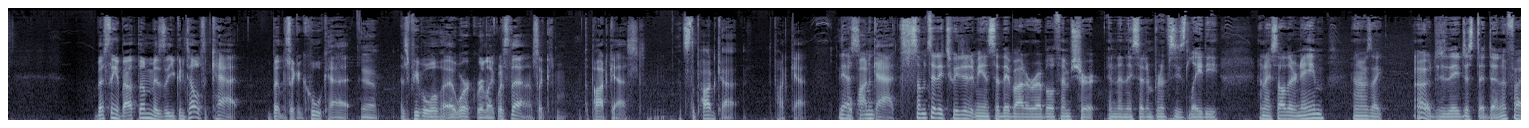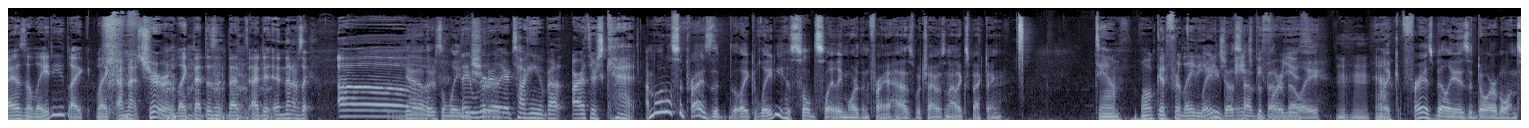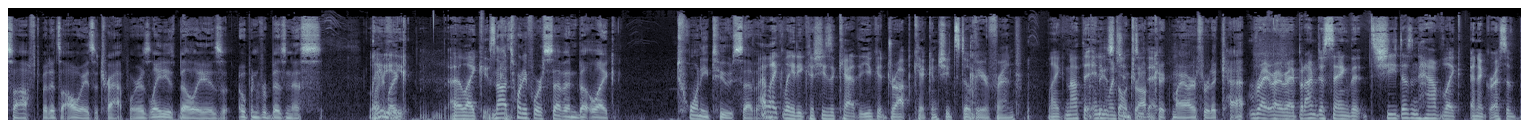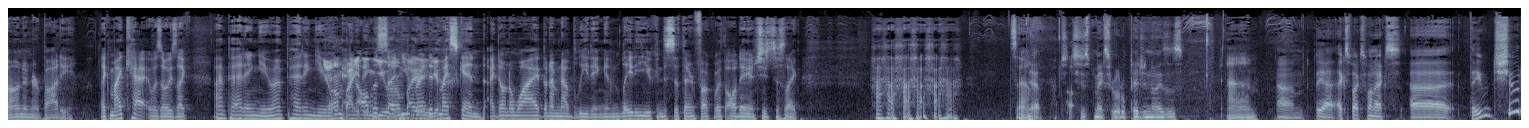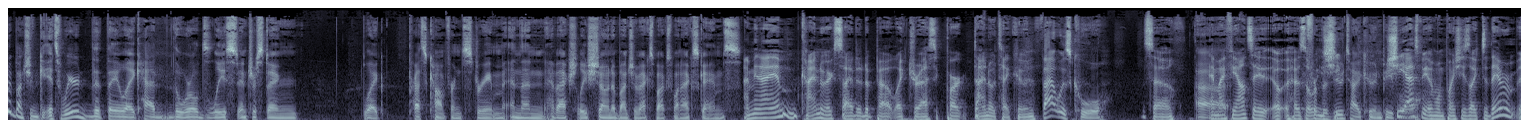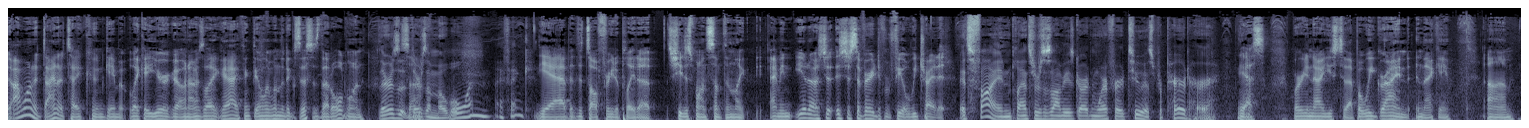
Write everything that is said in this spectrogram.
The best thing about them is that you can tell it's a cat, but it's like a cool cat. Yeah. As people at work were like, "What's that?" And I was like, "The podcast, It's the podcat. the podcast, Yeah, Little someone, podcasts." someone today tweeted at me and said they bought a Rebel FM shirt, and then they said in parentheses "lady," and I saw their name, and I was like, "Oh, do they just identify as a lady?" Like, like I'm not sure. like that doesn't that I did, and then I was like, "Oh, Yeah, there's a lady They literally are talking about Arthur's cat. I'm a little surprised that like Lady has sold slightly more than Freya has, which I was not expecting. Damn. Well, good for lady. Lady Age- does age have the before better youth. belly. Mm-hmm. Yeah. Like Freya's belly is adorable and soft, but it's always a trap. Whereas Lady's belly is open for business, lady, like- I like is not 'cause- twenty four seven, but like twenty two seven. I like lady because she's a cat that you could drop kick and she'd still be your friend. Like, not that anyone Please don't should drop do that. kick my arthritic cat. Right, right, right. But I'm just saying that she doesn't have like an aggressive bone in her body. Like my cat was always like, "I'm petting you, I'm petting you," Yeah, I'm and all of a you, sudden I'm you biting rended you. my skin. I don't know why, but I'm now bleeding. And lady, you can just sit there and fuck with all day, and she's just like, ha ha ha ha ha ha. So, Yep. She just makes her little pigeon noises. um, Um, but yeah, Xbox One X. Uh, they showed a bunch of. It's weird that they like had the world's least interesting, like press conference stream, and then have actually shown a bunch of Xbox One X games. I mean, I am kind of excited about like Jurassic Park Dino Tycoon. That was cool. So, and my fiance uh, has From the she- Zoo Tycoon people. She asked me at one point. She's like, "Did they? Rem- I want a Dino Tycoon game like a year ago," and I was like, "Yeah, I think the only one that exists is that old one." There's a So- there's a mobile one, I think. Yeah, but it's all free to play up. She just wants something like. I mean, you know, it's just it's just a very different feel. We tried it. It's fine. Plants vs Zombies Garden Warfare 2 has prepared her. Yes, we're now used to that, but we grind in that game. Um,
